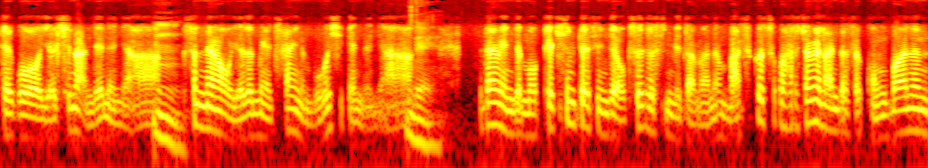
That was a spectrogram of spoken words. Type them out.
되고 10시는 안 되느냐. 음. 6명하고 8명의 차이는 무엇이겠느냐. 네. 그다음에 이제 뭐 백신 패스 이제 없어졌습니다만은 마스크 쓰고 하루 종일 앉아서 공부하는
